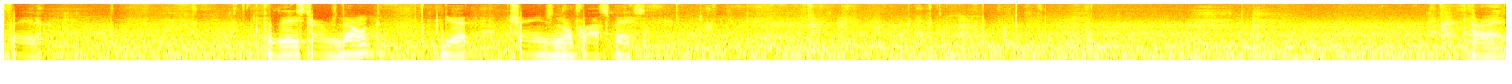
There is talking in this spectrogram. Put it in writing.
theta. Because these terms don't get changed in the Laplace space. All right,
